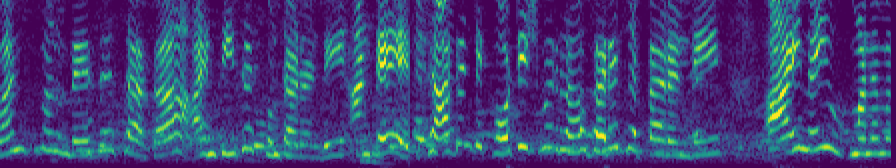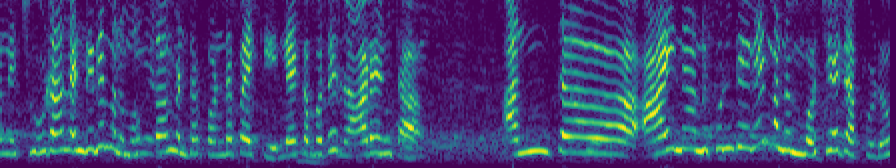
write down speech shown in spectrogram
వన్స్ మనం వేసేసాక ఆయన తీసేసుకుంటాడండి. అంటే చాగంటి కోటేశ్వరరావు గారే చెప్పారండి ఆయన మనల్ని చూడాలంటేనే మనం వస్తామంట కొండపైకి లేకపోతే రారంట. అంత ఆయన అనుకుంటేనే మనం వచ్చేటప్పుడు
